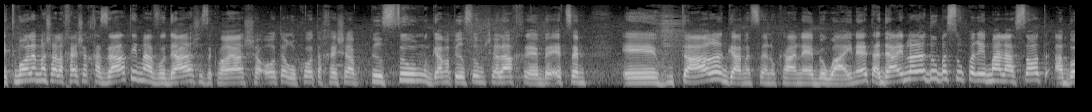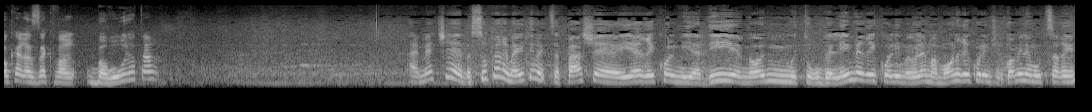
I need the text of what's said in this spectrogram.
אתמול למשל, אחרי שחזרתי מהעבודה, שזה כבר היה שעות ארוכות אחרי שהפרסום, גם הפרסום שלך אה, בעצם אה, הותר, גם אצלנו כאן אה, בוויינט, עדיין לא ידעו בסופרים מה לעשות, הבוקר הזה כבר ברור יותר? האמת שבסופרים הייתי מצפה שיהיה ריקול מיידי, הם מאוד מתורגלים בריקולים, היו להם המון ריקולים של כל מיני מוצרים,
